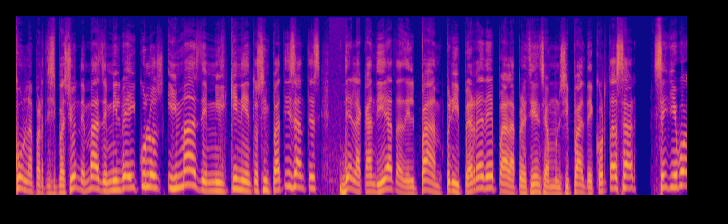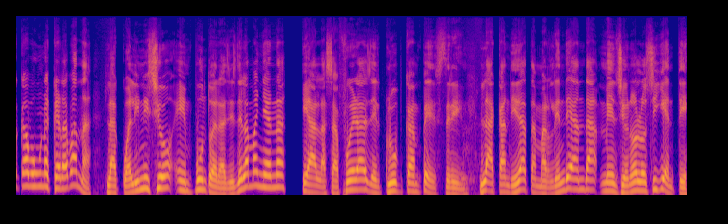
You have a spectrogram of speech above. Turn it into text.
con la participación de más de mil vehículos y más de 1.500 simpatizantes de la candidata del PAN PRI PRD para la presidencia municipal de Cortázar, se llevó a cabo una caravana, la cual inició en punto de las 10 de la mañana y a las afueras del Club Campestre. La candidata Marlene de Anda mencionó lo siguiente,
